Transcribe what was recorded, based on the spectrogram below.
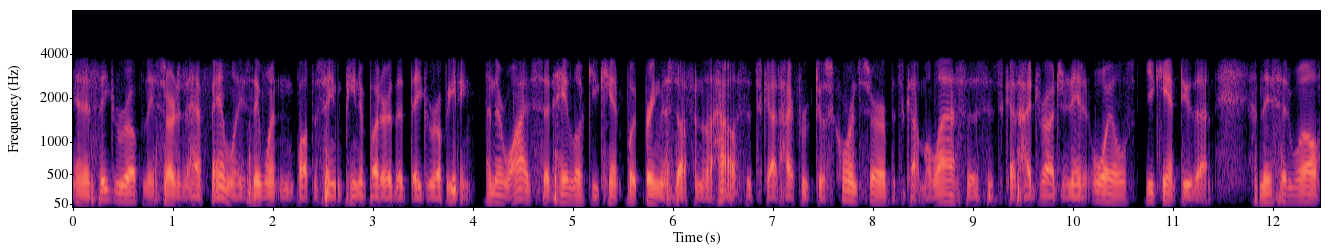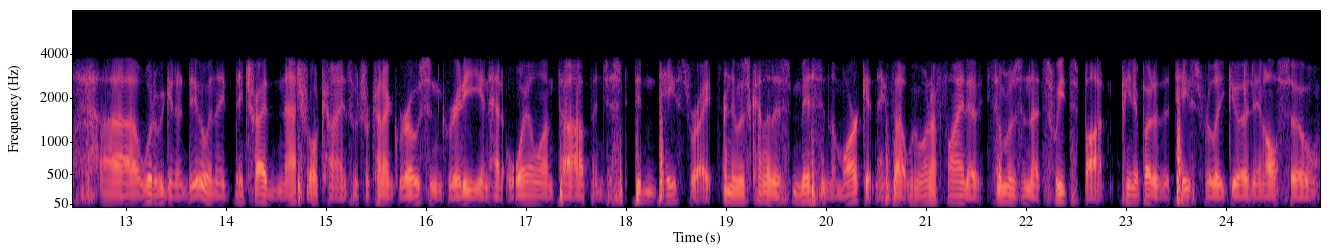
And as they grew up and they started to have families, they went and bought the same peanut butter that they grew up eating. And their wives said, "Hey, look, you can't put bring this stuff into the house. It's got high fructose corn syrup. It's got molasses. It's got hydrogenated oils. You can't do that." And they said, "Well, uh, what are we going to do?" And they they tried natural kinds which were kind of gross and gritty and had oil on top and just didn't taste right. And there was kind of this miss in the market, and they thought we want to find a someone who's in that sweet spot, peanut butter that tastes really good and also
